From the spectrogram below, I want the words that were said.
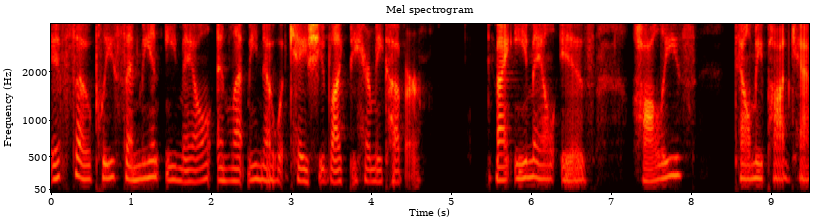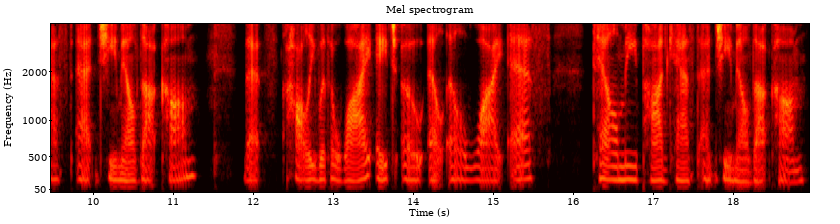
If so, please send me an email and let me know what case you'd like to hear me cover. My email is Holly's Tell Me Podcast at gmail.com. That's Holly with a Y, H O L L Y S. Tell me podcast at gmail.com.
